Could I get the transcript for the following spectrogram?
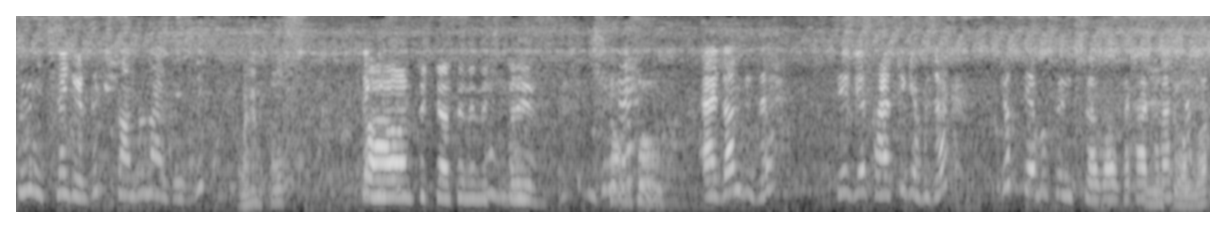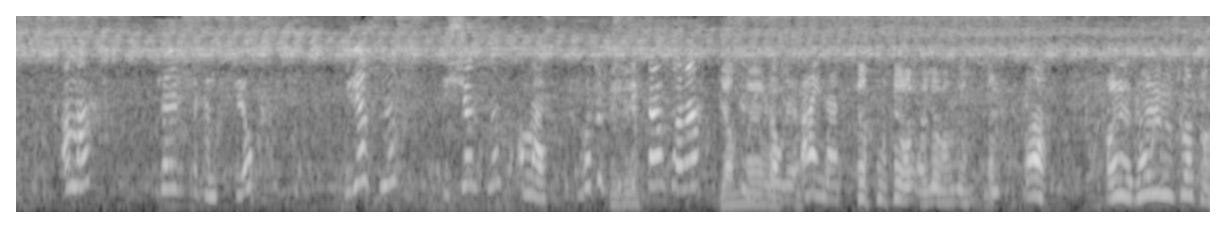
suyun içine girdik. Şu anda neredeyiz biz? Olimpos. Peki. Aa, antik kentinin içindeyiz. Şimdi Erdem bize bir cesaretlik yapacak. Cuk diye bu suyun içine dalacak arkadaşlar. İnşallah. Ama şöyle bir sıkıntısı yok. Giriyorsunuz, düşüyorsunuz ama batıp Sizi çıktıktan sonra yanmaya sizi kalıyor. Aynen. Alev alın. Ah. Hayır, hayır ıslatma.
